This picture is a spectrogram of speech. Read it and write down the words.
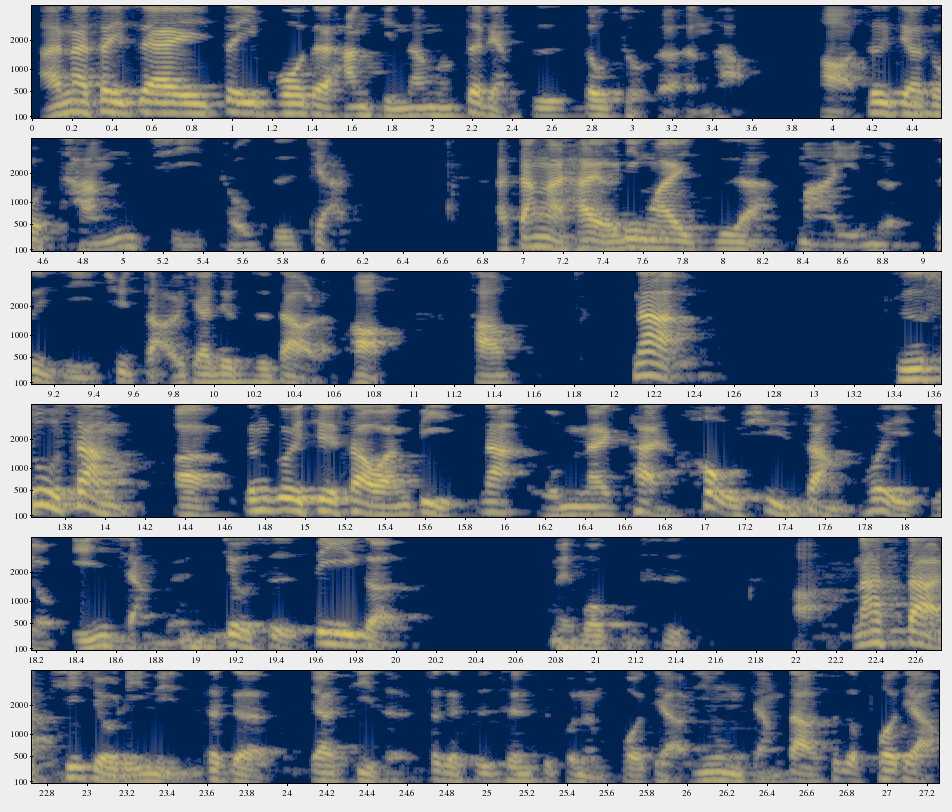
啊。那在在这一波的行情当中，这两只都走得很好啊，这个叫做长期投资价值。啊，当然还有另外一只啊，马云的，自己去找一下就知道了哈。好，那指数上啊，跟各位介绍完毕，那我们来看后续上会有影响的，就是第一个美国股市啊，纳斯达七九零零这个要记得，这个支撑是不能破掉，因为我们讲到这个破掉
